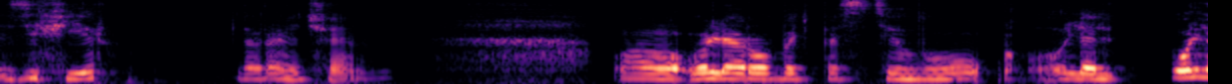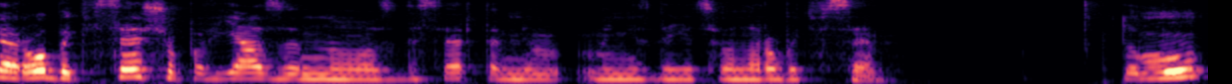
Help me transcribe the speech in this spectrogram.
зефір, до речі. Оля робить пастілу. Оля, Оля робить все, що пов'язано з десертами. Мені здається, вона робить все. Тому,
